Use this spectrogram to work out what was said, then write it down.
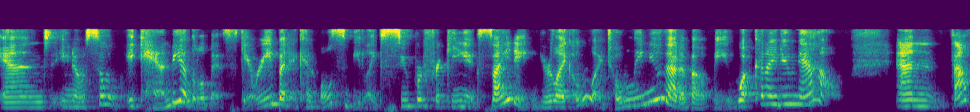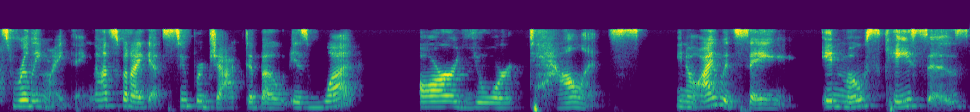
And, you know, so it can be a little bit scary, but it can also be like super freaking exciting. You're like, oh, I totally knew that about me. What can I do now? And that's really my thing. That's what I get super jacked about is what are your talents? You know, I would say in most cases,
